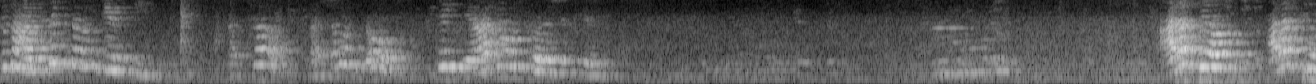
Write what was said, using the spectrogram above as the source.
तुला अजून एक तरफ गेली अच्छा असं म्हणतो. ठीक आहे आज येऊन शकेल आराध्य आराध्य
